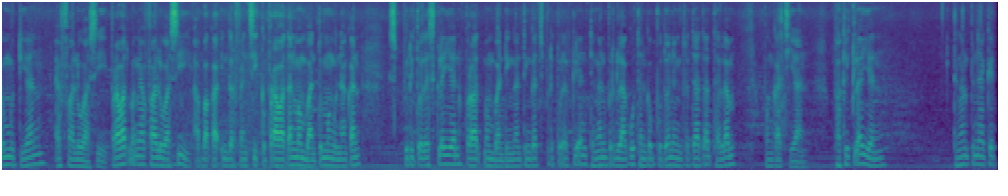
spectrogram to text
Kemudian evaluasi. Perawat mengevaluasi apakah intervensi keperawatan membantu menggunakan spiritualis klien. Perawat membandingkan tingkat spiritual klien dengan perilaku dan kebutuhan yang tercatat dalam pengkajian. Bagi klien, dengan penyakit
